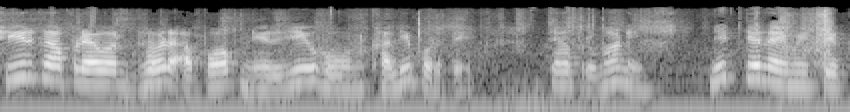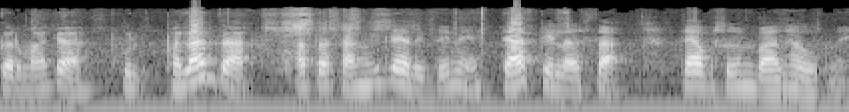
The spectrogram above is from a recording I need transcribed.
शीर कापल्यावर धड आपोआप निर्जीव होऊन खाली पडते त्याप्रमाणे नित्य नैमित्य कर्माच्या फुल फलांचा आता सांगितल्या रीतीने त्याग केला असता त्यापासून बाधा होत नाही.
